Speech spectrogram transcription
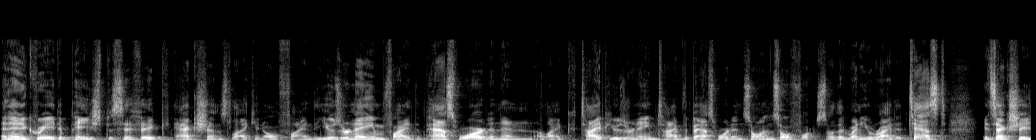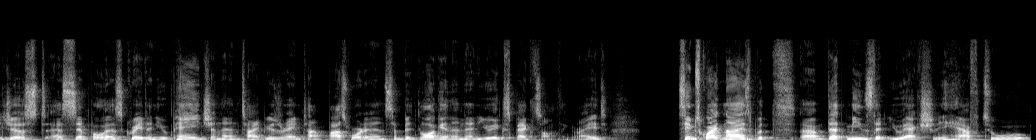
and then you create a page specific actions like, you know, find the username, find the password, and then like type username, type the password, and so on and so forth. So that when you write a test, it's actually just as simple as create a new page and then type username, type password, and then submit login, and then you expect something, right? Seems quite nice, but um, that means that you actually have to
